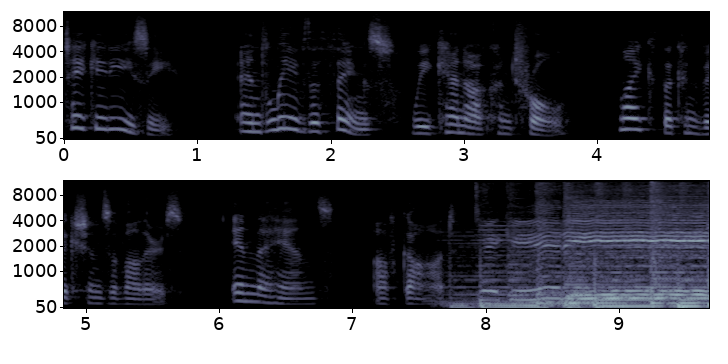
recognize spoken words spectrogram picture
take it easy and leave the things we cannot control, like the convictions of others, in the hands of God. Take it easy,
